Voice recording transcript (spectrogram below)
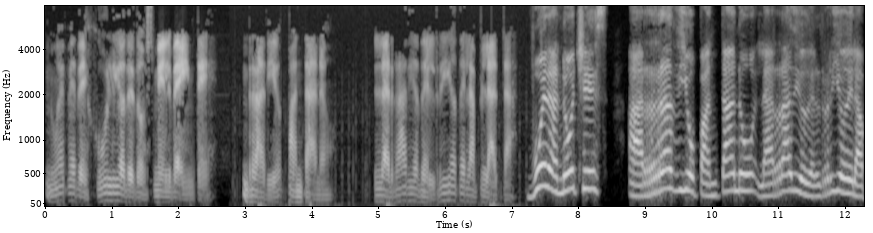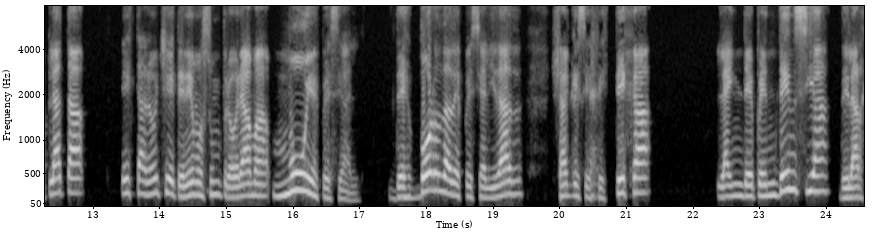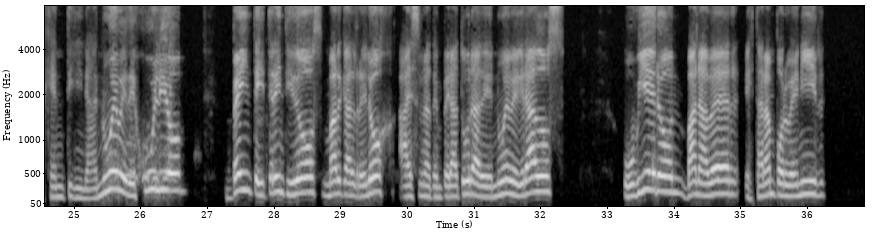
9 de julio de 2020. Radio Pantano. La radio del Río de la Plata. Buenas noches a Radio Pantano, la radio del Río de la Plata. Esta noche tenemos un programa muy especial. Desborda de especialidad, ya que se festeja la independencia de la Argentina. 9 de julio, 20 y 32, marca el reloj, ah, es una temperatura de 9 grados. Hubieron, van a ver, estarán por venir,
